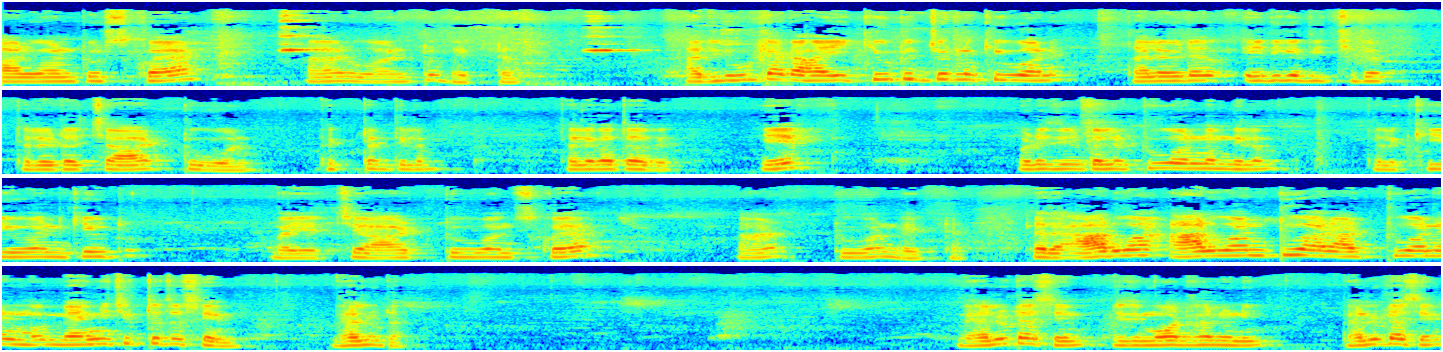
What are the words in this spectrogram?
r one টুর square r one two vector আর যদি উল্টাটা হয়, এই কিউ টুর জন্য কিউ ওয়ানে তাহলে ওইটা এইদিকে দিচ্ছি তো তাহলে ওটা হচ্ছে আর টু ওয়ান ভেক্টর দিলাম। তাহলে কত হবে? এফ ওটা যদি তাহলে টু ওয়ান নাম দিলাম, তাহলে Q one Q two by হচ্ছে r two one square r two one vector তাহলে r one r one two আর আর টু ওয়ানের ম্যাগনিচিউডটা তো সেম ভ্যালুটা ভ্যালুটা সেম যদি মড ভ্যালু নিই ভ্যালুটা সেম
